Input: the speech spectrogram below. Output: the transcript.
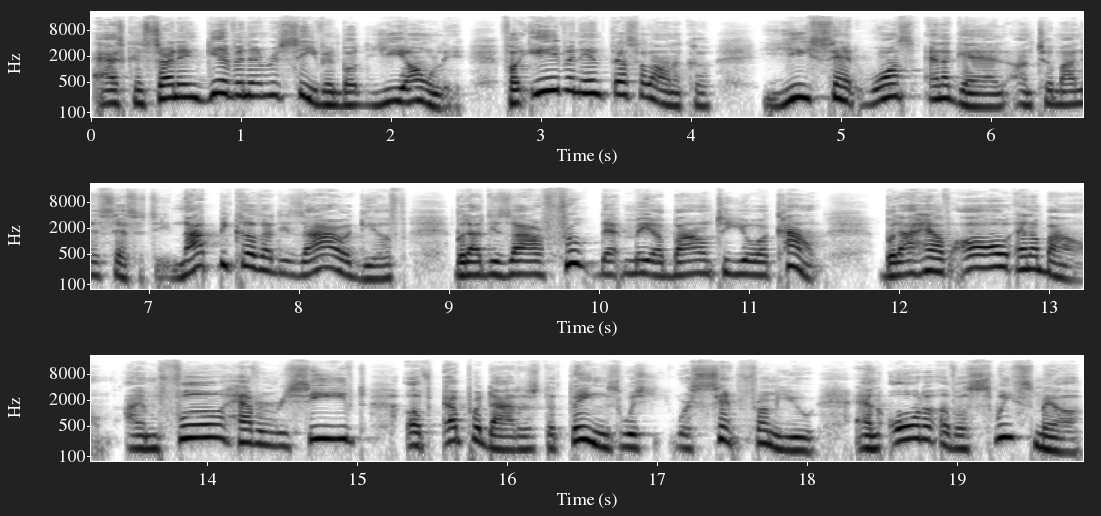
as concerning giving and receiving, but ye only. For even in Thessalonica, ye sent once and again unto my necessity, not because I desire a gift, but I desire fruit that may abound to your account. But I have all and abound. I am full, having received of Epaphroditus the things which were sent from you, an order of a sweet smell,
